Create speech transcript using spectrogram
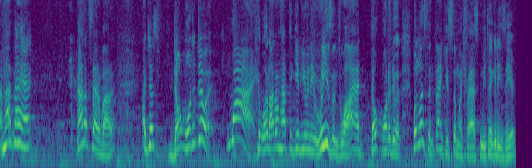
I'm not mad. Not upset about it. I just don't want to do it. Why? Well, I don't have to give you any reasons why I don't want to do it. But listen, thank you so much for asking me. Take it easy here.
